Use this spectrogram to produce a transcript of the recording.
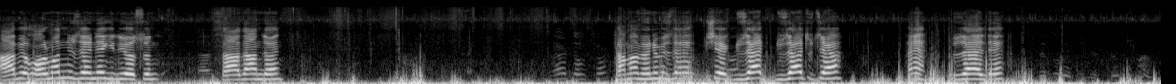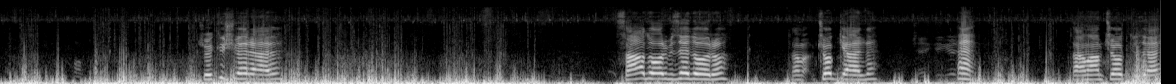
Abi ormanın üzerine gidiyorsun. Sağdan dön. Nerede? Tamam önümüzde bir şey düzelt düzelt uçağı. Düzeldi. Çöküş ver abi. Sağa doğru bize doğru. Tamam çok geldi. Heh. Tamam çok güzel.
